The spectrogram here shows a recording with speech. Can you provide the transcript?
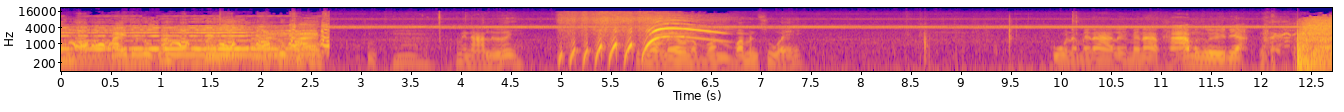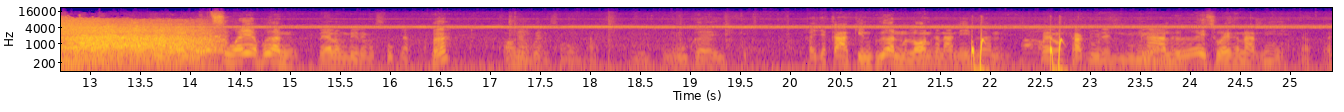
มไปเถอะลูกนะไปไปลูกไปอืมไม่น่าเลยกูบอกแล้วละวันวันมันสวยกูน่ะไม่น่าเลยไม่น่าท้ามึงเลยเนี่ยสวยอะเพื่อนไหนลองดูดิมันสุกยังฮะเอาเนี่ยเพื่อนสุกยังครับโอ้โหเคยใครจะกล้ากินเพื่อนมันร้อนขนาดนี้เพื่อนไม่ลองทักดูดิดูไม่นี่น่าเลย สวยขนาดนี้ถ้า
